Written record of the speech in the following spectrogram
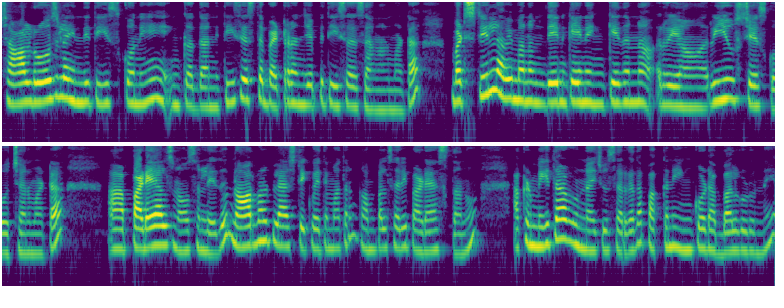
చాలా రోజులైంది తీసుకొని ఇంకా దాన్ని తీసేస్తే బెటర్ అని చెప్పి తీసేసాను అనమాట బట్ స్టిల్ అవి మనం దేనికైనా ఇంకేదైనా రీ రీయూస్ చేసుకోవచ్చు అనమాట పడేయాల్సిన అవసరం లేదు. నార్మల్ ప్లాస్టిక్ అయితే మాత్రం కంపల్సరీ పడేస్తాను. అక్కడ మిగతా ఉన్నాయి చూసారు కదా పక్కన ఇంకో డబ్బాలు కూడా ఉన్నాయి.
